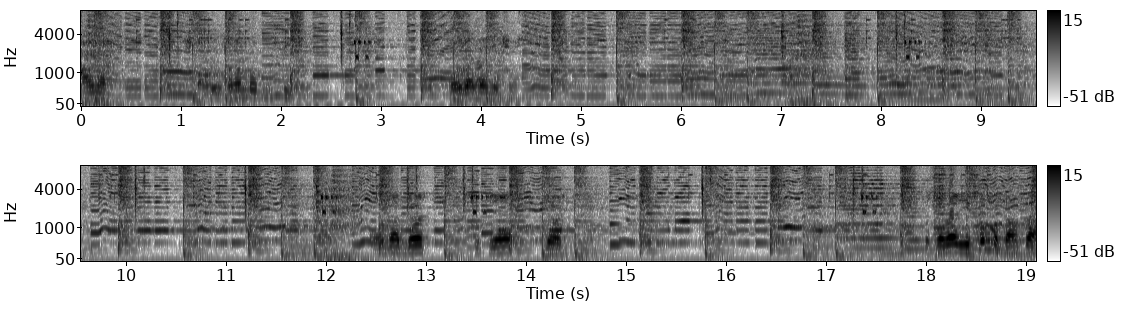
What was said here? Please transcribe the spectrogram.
Aynen. İşte uykunun bu bir pis. Poyraz'a geçiyoruz. Da 4, şifre 4. Bu sefer yıkın mı kanka?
